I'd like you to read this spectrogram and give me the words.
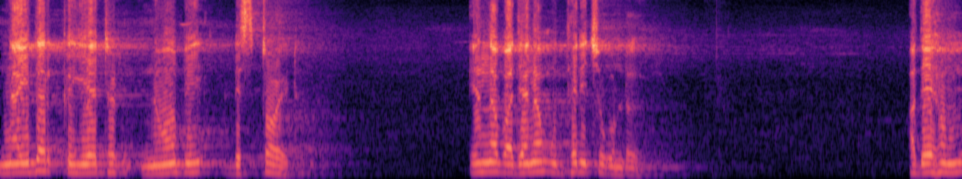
neither created no be destroyed. എന്ന വചനം ഉദ്ധരിച്ചുകൊണ്ട് അദ്ദേഹം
